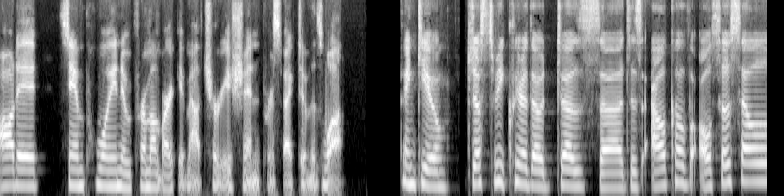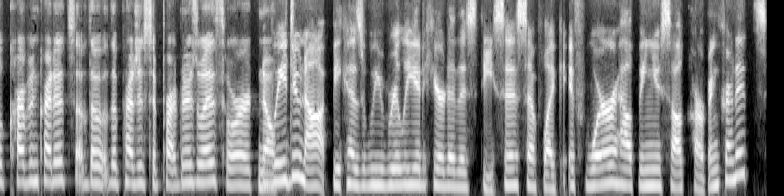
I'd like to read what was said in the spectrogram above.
audit standpoint and from a market maturation perspective as well. Thank you. Just to be clear, though, does uh, does Alcove also sell carbon credits of the, the projects it partners with, or no? We do not, because we really adhere to this thesis of like if we're helping you sell carbon credits,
